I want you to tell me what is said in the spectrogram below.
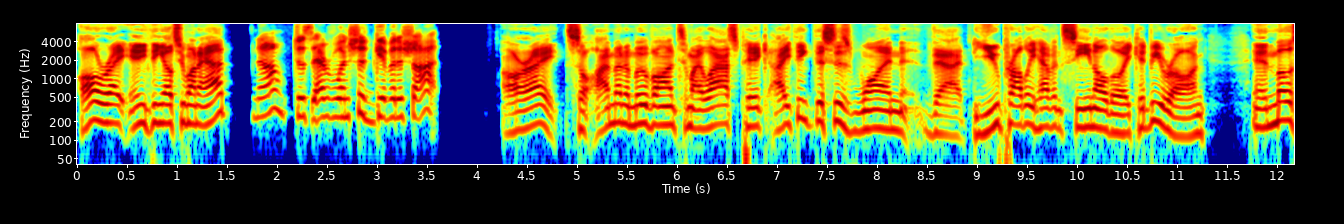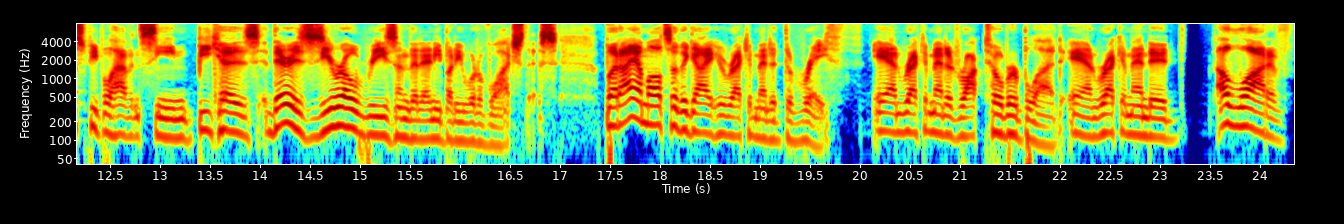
All right. Anything else you want to add? No, just everyone should give it a shot. All right. So I'm going to move on to my last pick. I think this is one that you probably haven't seen, although I could be wrong. And most people haven't seen because there is zero reason that anybody would have watched this. But I am also the guy who recommended The Wraith and recommended Rocktober Blood and recommended a lot of,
